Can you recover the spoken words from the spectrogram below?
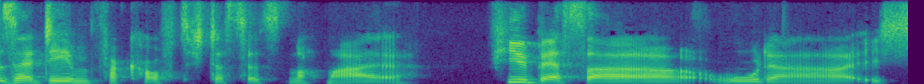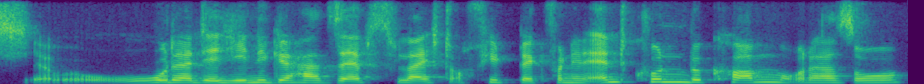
seitdem verkauft sich das jetzt nochmal viel besser oder ich oder derjenige hat selbst vielleicht auch Feedback von den Endkunden bekommen oder so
